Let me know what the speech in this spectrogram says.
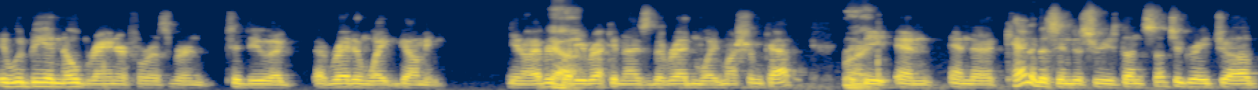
It would be a no brainer for us, Vern, to do a, a red and white gummy. You know, everybody recognizes the red and white mushroom cap. Right. be- and and the cannabis industry has done such a great job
